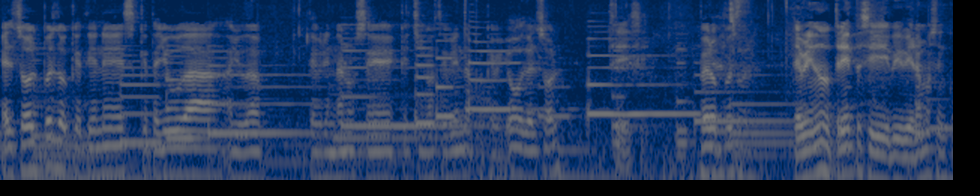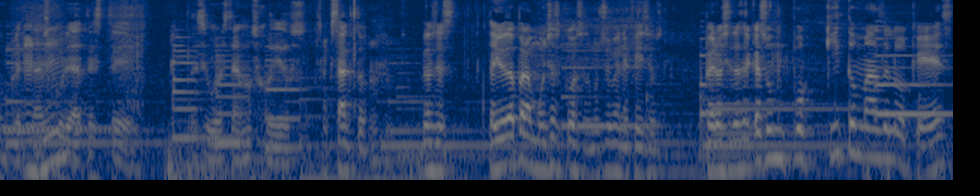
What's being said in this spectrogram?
El sol, pues lo que tiene es que te ayuda, ayuda, te brinda, no sé qué chingos te brinda, porque yo odio el sol. sí, sí. Pero El pues, sol. Te brinda nutrientes si viviéramos en completa oscuridad, este, de seguro estaríamos jodidos. exacto. Entonces, te ayuda para muchas cosas, muchos beneficios. Pero si te acercas un poquito más de lo que es,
